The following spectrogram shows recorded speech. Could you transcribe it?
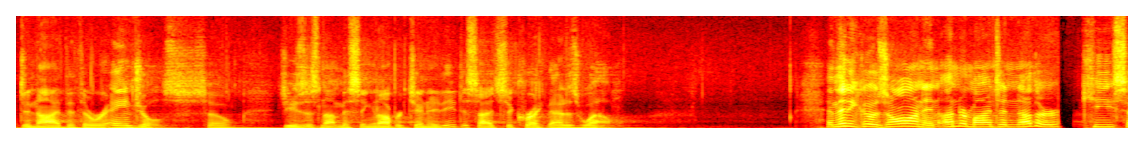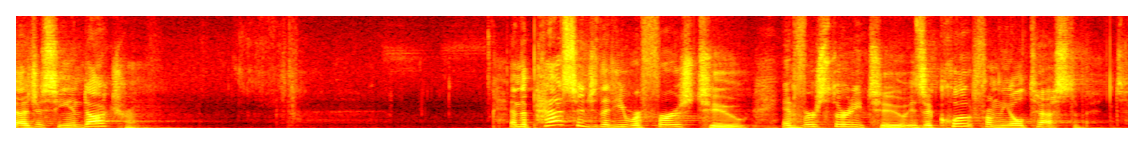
denied that there were angels. So Jesus, not missing an opportunity, decides to correct that as well. And then he goes on and undermines another key Sadducean doctrine. And the passage that he refers to in verse 32 is a quote from the Old Testament.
